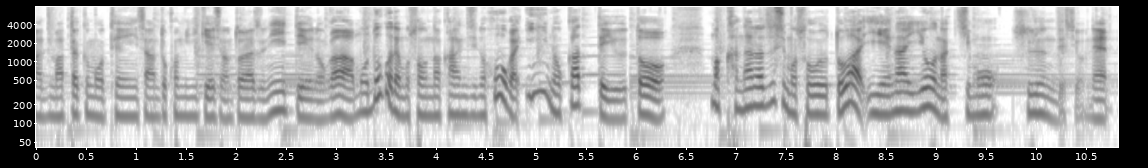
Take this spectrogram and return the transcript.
まあ、全くもう店員さんとコミュニケーション取らずにっていうのが、もうどこでもそんな感じの方がいいのかっていうと、まあ、必ずしもそうとは言えないような気もするんですよね。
